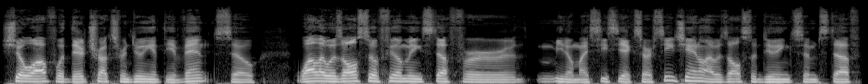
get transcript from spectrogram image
show off what their trucks were doing at the event so while I was also filming stuff for you know my CCXRC channel, I was also doing some stuff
